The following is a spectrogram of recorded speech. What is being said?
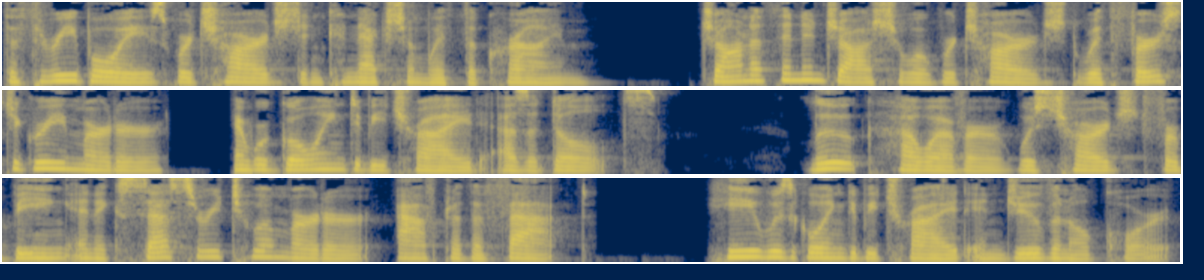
the three boys were charged in connection with the crime. Jonathan and Joshua were charged with first degree murder and were going to be tried as adults. Luke, however, was charged for being an accessory to a murder after the fact. He was going to be tried in juvenile court.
